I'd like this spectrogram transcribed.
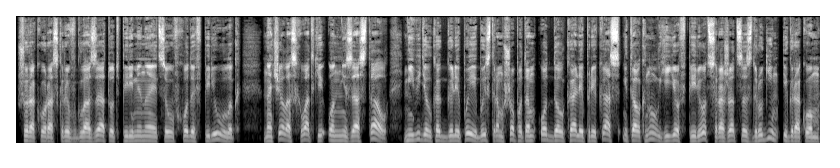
Широко раскрыв глаза, тот переминается у входа в переулок. Начало схватки он не застал, не видел, как Галипей быстрым шепотом отдал Кале приказ и толкнул ее вперед сражаться с другим игроком.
